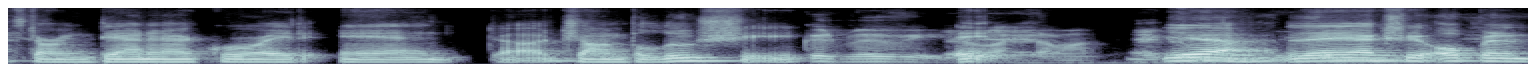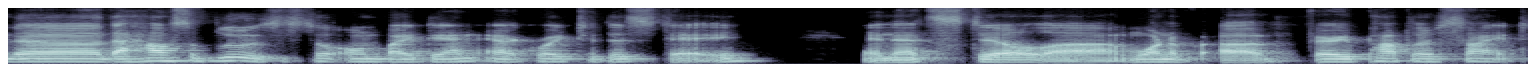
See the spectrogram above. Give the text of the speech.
starring Dan Aykroyd and uh, John Belushi. Good movie. They- I like that one. good Yeah, movie, they actually opened uh, the House of Blues. is still owned by Dan Aykroyd to this day, and that's still uh, one of a very popular site,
